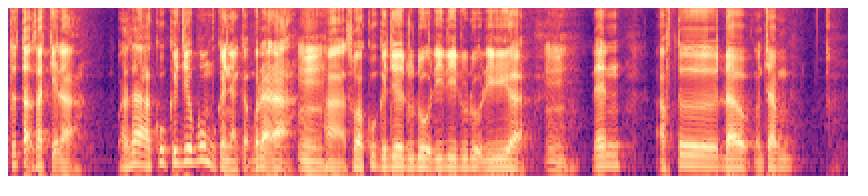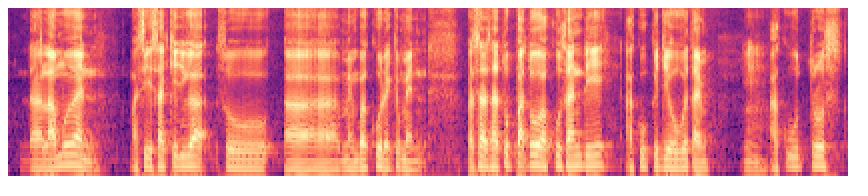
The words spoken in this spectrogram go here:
tetap sakit lah. Pasal aku kerja pun bukannya agak berat lah. Hmm. Ha, so aku kerja duduk diri duduk diri lah. Hmm. Then after dah macam dah lama kan masih sakit juga so uh, member aku recommend. Pasal satu part tu aku Sunday aku kerja overtime. Hmm. Aku terus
